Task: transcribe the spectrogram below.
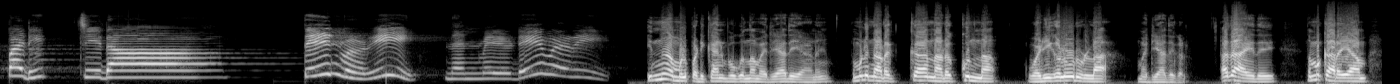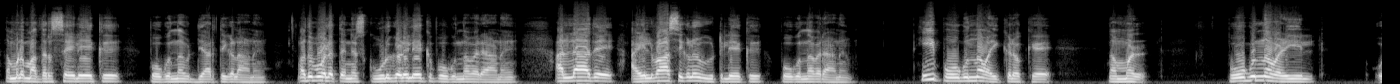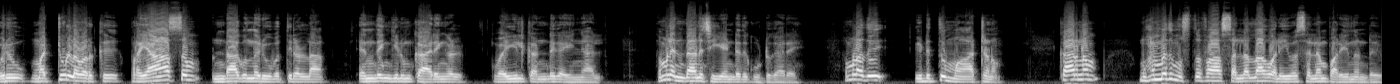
ഇന്ന് നമ്മൾ പഠിക്കാൻ പോകുന്ന മര്യാദയാണ് നമ്മൾ നടക്ക നടക്കുന്ന വഴികളോടുള്ള മര്യാദകൾ. അതായത് നമുക്കറിയാം നമ്മൾ മദ്രസയിലേക്ക് പോകുന്ന വിദ്യാർത്ഥികളാണ്. അതുപോലെ തന്നെ സ്കൂളുകളിലേക്ക് പോകുന്നവരാണ്. അല്ലാതെ അയൽവാസികളുടെ വീട്ടിലേക്ക് പോകുന്നവരാണ്. ഈ പോകുന്ന വൈക്കലൊക്കെ നമ്മൾ പോകുന്ന വഴിയിൽ ഒരു മറ്റുള്ളവർക്ക് പ്രയാസം ഉണ്ടാകുന്ന രൂപത്തിലുള്ള എന്തെങ്കിലും കാര്യങ്ങൾ വഴിയിൽ കണ്ടു കഴിഞ്ഞാൽ നമ്മൾ എന്താണ് ചെയ്യേണ്ടത് കൂട്ടുകാരെ? നമ്മളത് എടുത്തു മാറ്റണം. കാരണം മുഹമ്മദ് മുസ്തഫ സല്ലല്ലാഹു അലൈഹി വസല്ലം പറയുന്നുണ്ട്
